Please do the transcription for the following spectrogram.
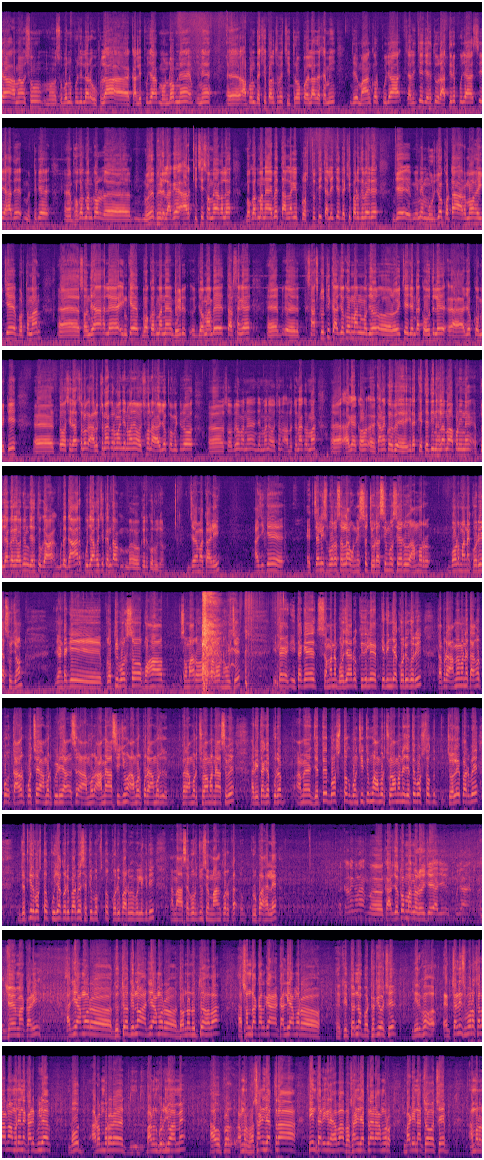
ଟା ଆମେ ଅଛୁ ସୁବର୍ଣ୍ଣପୁର ଜିଲ୍ଲାର ଉଫ୍ଲା କାଳୀପୂଜା ମଣ୍ଡପନେ ଇନେ ଆପଣ ଦେଖିପାରୁଥିବେ ଚିତ୍ର ପହିଲା ଦେଖାମି ଯେ ମାଆଙ୍କର ପୂଜା ଚାଲିଛି ଯେହେତୁ ରାତିରେ ପୂଜା ହେସି ଇହାଦେ ଟିକେ ଭଗତମାନଙ୍କର ନୁହେଁ ଭିଡ଼ ଲାଗେ ଆର୍ କିଛି ସମୟ ଗଲେ ଭଗତମାନେ ଏବେ ତାର୍ ଲାଗି ପ୍ରସ୍ତୁତି ଚାଲିଛେ ଦେଖିପାରୁଥିବେ ଯେ ଇନେ ମୂର୍ଜ କଟା ଆରମ୍ଭ ହେଇଛେ ବର୍ତ୍ତମାନ সন্ধ্যা হলে ইনকে ভকত মানে ভিড় জমাবে তার সঙ্গে সাংস্কৃতিক কার্যক্রম মান রয়েছে যেটা কৌলে আয়োজক কমিটি তো সিধাসলখ আলোচনা করমা যে অছন আয়োজক কমিটির সভ্য মানে যে অছন আলোচনা করমা আগে কাণা কহবে এটা কেতে দিন হলান আপন ইনে পূজা করে আছেন যেহেতু গোটে গাঁর পূজা হচ্ছে কেনতা কির করুছন জয় মা কালী আজকে একচাশ বরষ হল উনিশশো চৌরাশি মশিয়ার আমার বড় মানে করে আসুছন যেটাকি প্রতবর্ষ মহা সমারোহ পালন হচ্ছে ইটা ইটাকে সে বজায় রক্ষিলে এতকি দিন যা করি করি তাপরে আমি মানে তাঁর পছে আমার পিঢ়ি আমার আমি আসিছু আমার পরে আমার ফের আমার ছুয়া মানে আসবে আর ইটাকে পুরা আমি যেতে বর্ষ তক বঞ্চিথিমু আমার ছুয়া মানে যেতে বর্ষ তক চলাই পারবে যেতকি বর্ষ তক পূজা করে পারবে সেতি বর্ষ তক করে পারবে বলিকি আমি আশা করছু সে মাঙ্কর কৃপা হলে কানা কানা কার্যক্রম মান রয়েছে আজ পূজা জয় মা কালী আজ আমার দ্বিতীয় দিন আজ আমার দণ্ড নৃত্য হওয়া আসন্তা কালকে কালি আমার কীর্তন বৈঠকি অছে দীর্ঘ একচাশ বর্ষ হল আমার এনে কালী পূজা বহু আড়ম্বরের পালন করছু আমি আমার ভসাণী যাত্রা তিন তারিখে হওয়া ভসাণী যাত্রার আমার বাড়ি নাচ অছে আমার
